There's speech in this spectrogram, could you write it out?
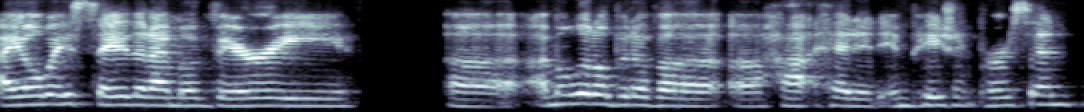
I always say that I'm a very, uh, I'm a little bit of a, a hot-headed, impatient person.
